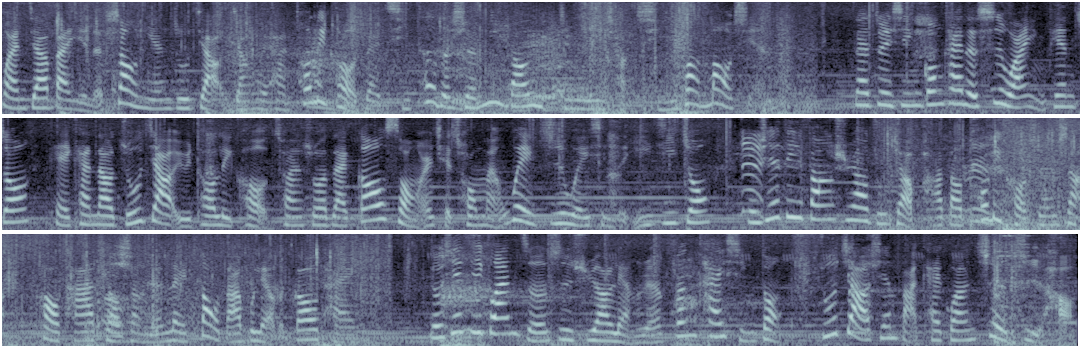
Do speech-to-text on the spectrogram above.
玩家扮演的少年主角将会和 Tolico 在奇特的神秘岛屿进入一场奇幻冒险。在最新公开的试玩影片中，可以看到主角与 Tolico 穿梭在高耸而且充满未知危险的遗迹中，有些地方需要主角爬到 Tolico 身上，靠他跳上人类到达不了的高台。有些机关则是需要两人分开行动，主角先把开关设置好，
